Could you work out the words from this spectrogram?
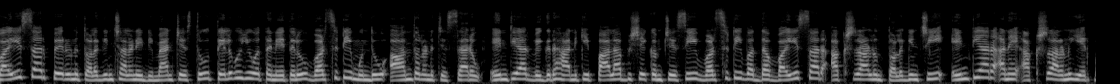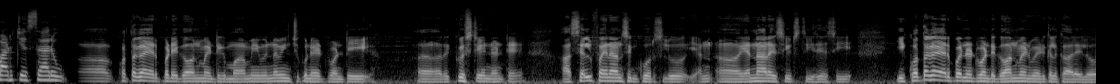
వైఎస్సార్ పేరును తొలగించాలని డిమాండ్ చేస్తూ తెలుగు యువత నేతలు వర్సిటీ ముందు ఆందోళన చేశారు. ఎన్టీఆర్ విగ్రహానికి పాలాభిషేకం చేసి వర్సిటీ వద్ద వైఎస్సార్ అక్షరాలను తొలగించి ఎన్టీఆర్ అనే అక్షరాలను ఏర్పాటు చేశారు. కొత్తగా ఏర్పడే గవర్నమెంట్కి మేము విన్నవించుకునేటువంటి రిక్వెస్ట్ ఏంటంటే ఆ సెల్ఫ్ ఫైనాన్సింగ్ కోర్సులు ఎన్ ఎన్ఆర్ఐ సీట్స్ తీసేసి ఈ కొత్తగా ఏర్పడినటువంటి గవర్నమెంట్ మెడికల్ కాలేజీలో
